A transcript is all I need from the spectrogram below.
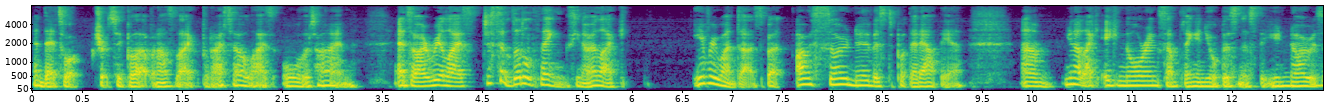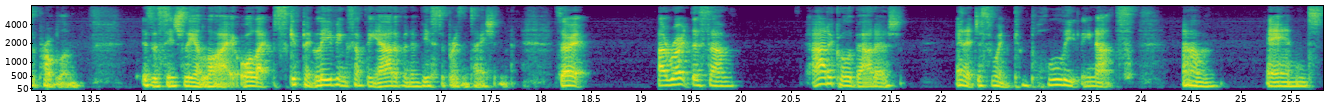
and that's what trips people up. And I was like, but I tell lies all the time, and so I realized just in little things, you know, like everyone does, but I was so nervous to put that out there. Um, you know, like ignoring something in your business that you know is a problem is essentially a lie or like skipping leaving something out of an investor presentation so i wrote this um, article about it and it just went completely nuts um, and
